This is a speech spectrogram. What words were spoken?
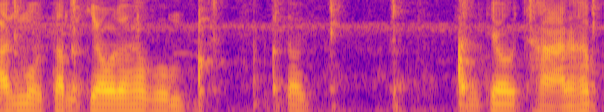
กับพันหมดตำเจียวเลยครับผมตำตำเจียวถานะครับ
